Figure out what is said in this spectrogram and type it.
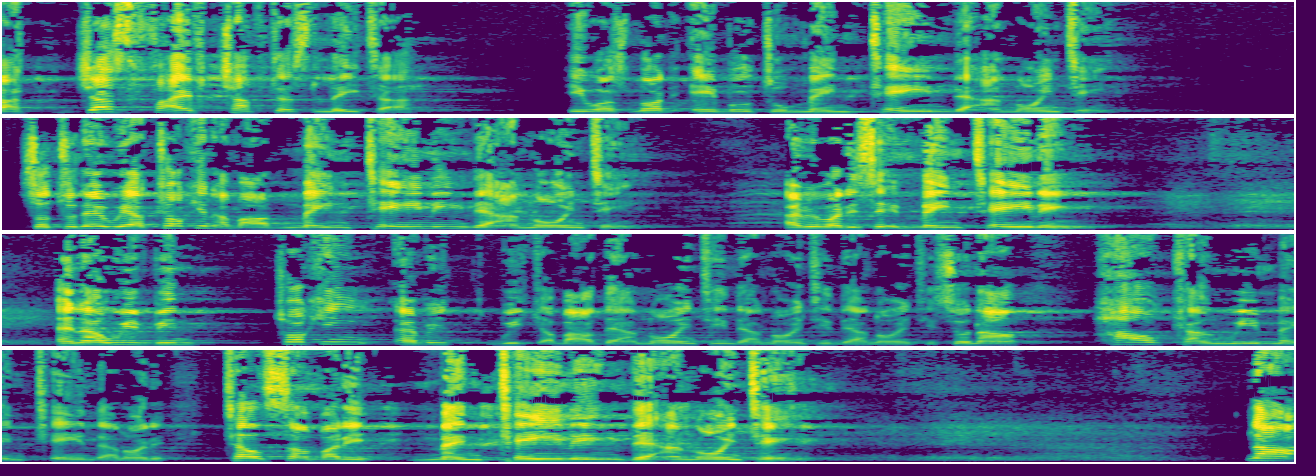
But just five chapters later, he was not able to maintain the anointing. So today we are talking about maintaining the anointing. Everybody say maintaining. maintaining. And now we've been talking every week about the anointing, the anointing, the anointing. So now, how can we maintain the anointing? Tell somebody maintaining the anointing. Now,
